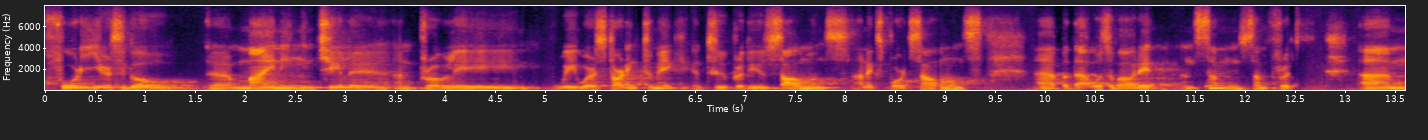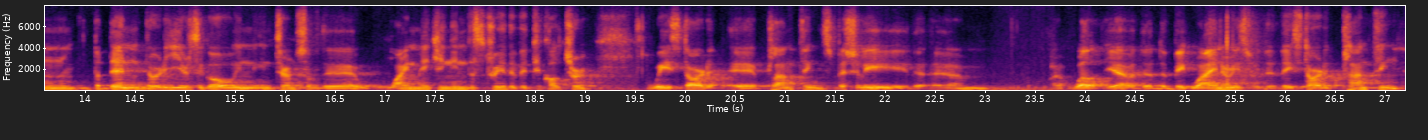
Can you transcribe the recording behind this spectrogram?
40 years ago, uh, mining in Chile, and probably we were starting to make to produce salmons and export salmons uh, but that was about it, and some mm. some fruit. Um, but then 30 years ago, in, in terms of the winemaking industry, the viticulture, we started uh, planting, especially the, um, well, yeah, the, the big wineries, they started planting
